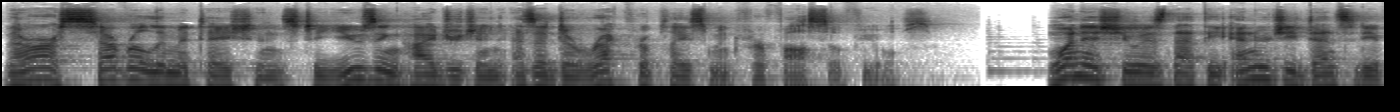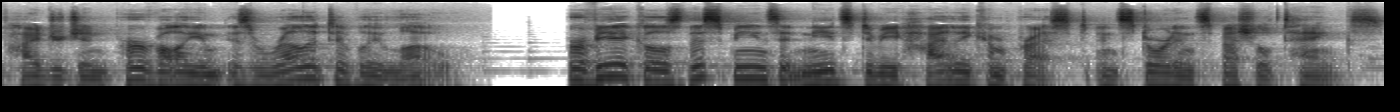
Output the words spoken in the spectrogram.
there are several limitations to using hydrogen as a direct replacement for fossil fuels. One issue is that the energy density of hydrogen per volume is relatively low. For vehicles, this means it needs to be highly compressed and stored in special tanks.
